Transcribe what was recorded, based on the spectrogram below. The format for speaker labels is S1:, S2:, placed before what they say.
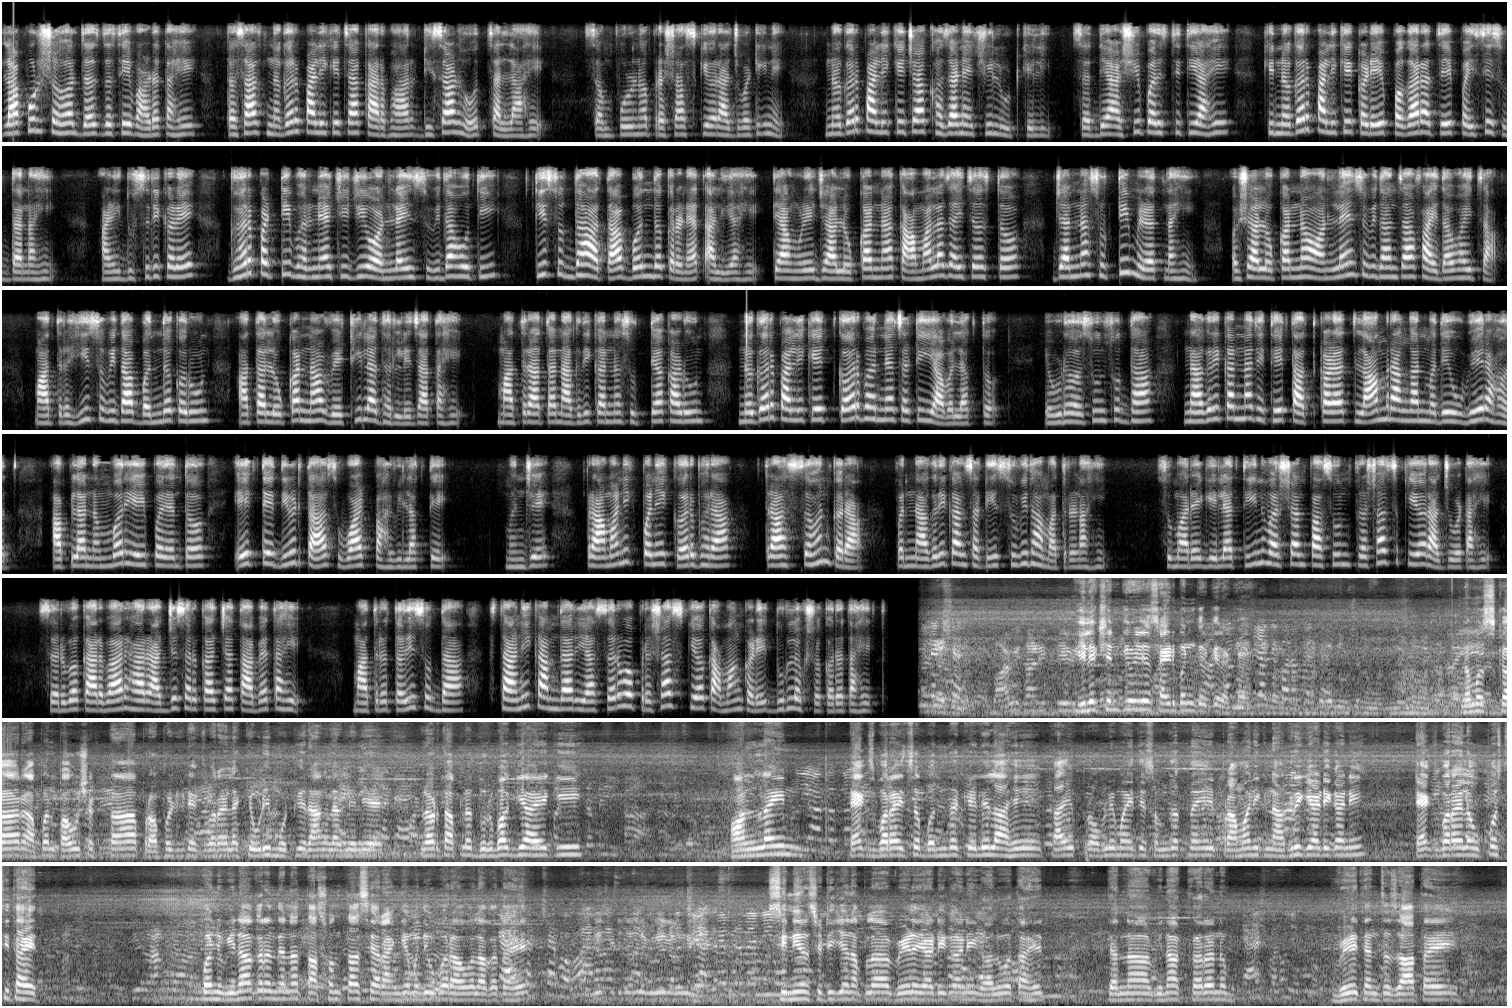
S1: बदलापूर शहर जसजसे वाढत आहे तसाच नगरपालिकेचा कारभार ढिसाळ होत चालला आहे. संपूर्ण प्रशासकीय राजवटीने नगरपालिकेच्या खजान्याची लूट केली. सध्या अशी परिस्थिती आहे की नगरपालिकेकडे पगाराचे पैसे सुद्धा नाही आणि दुसरीकडे घरपट्टी भरण्याची जी ऑनलाईन सुविधा होती ती सुद्धा आता बंद करण्यात आली आहे. त्यामुळे ज्या लोकांना कामाला जायचं असतं ज्यांना सुट्टी मिळत नाही अशा लोकांना ऑनलाईन सुविधांचा फायदा व्हायचा. मात्र ही सुविधा बंद करून आता लोकांना वेठीला धरले जात आहे. मात्र आता नागरिकांना सुट्ट्या काढून नगरपालिकेत कर भरण्यासाठी यावं लागतं. एवढं असून सुद्धा नागरिकांना तिथे तात्काळात लांब रांगांमध्ये उभे राहत आपला नंबर येईपर्यंत एक ते दीड तास वाट पाहावी लागते. म्हणजे प्रामाणिकपणे कर भरा त्रास सहन करा पण नागरिकांसाठी सुविधा मात्र नाही. सुमारे गेल्या तीन वर्षांपासून प्रशासकीय राजवट आहे. सर्व कारभार हा राज्य सरकारच्या ताब्यात आहे. मात्र तरीसुद्धा स्थानिक आमदार या सर्व प्रशासकीय कामांकडे दुर्लक्ष करत आहेत.
S2: इलेक्शन. की वजह साइड बंद करके रखा. है नमस्कार. आपण पाहू शकता प्रॉपर्टी टॅक्स भरायला केवढी मोठी रांग लागलेली आहे. मला वाटतं आपलं दुर्भाग्य आहे की ऑनलाईन टॅक्स भरायचं बंद केलेलं आहे. काय प्रॉब्लेम आहे ते समजत नाही. प्रामाणिक नागरिक या ठिकाणी टॅक्स भरायला उपस्थित आहेत. पण विनाकारण त्यांना तासोन तास या रांगेमध्ये उभं राहावं लागत आहे. सिनियर सिटीजन आपला वेळ या ठिकाणी घालवत आहेत. त्यांना विनाकारण वेळ त्यांचं जात आहे.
